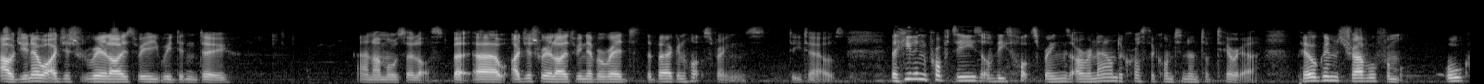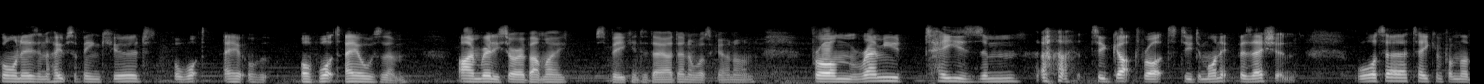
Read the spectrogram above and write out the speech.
Oh, do you know what I just realised we, we didn't do? And I'm also lost. But uh, I just realised we never read the Bergen Hot Springs details. The healing properties of these hot springs are renowned across the continent of Tyria. Pilgrims travel from all corners in hopes of being cured for what of what ails them. I'm really sorry about my speaking today. I don't know what's going on. From rheumatism to gut rot to demonic possession, water taken from the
